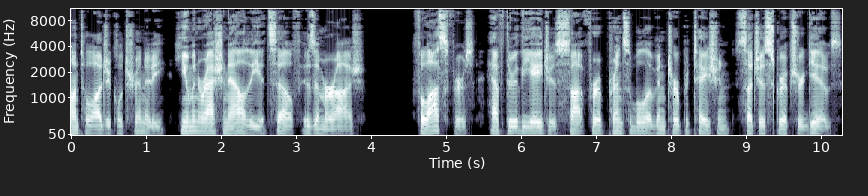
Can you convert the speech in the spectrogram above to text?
ontological trinity, human rationality itself is a mirage. Philosophers have through the ages sought for a principle of interpretation such as Scripture gives,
